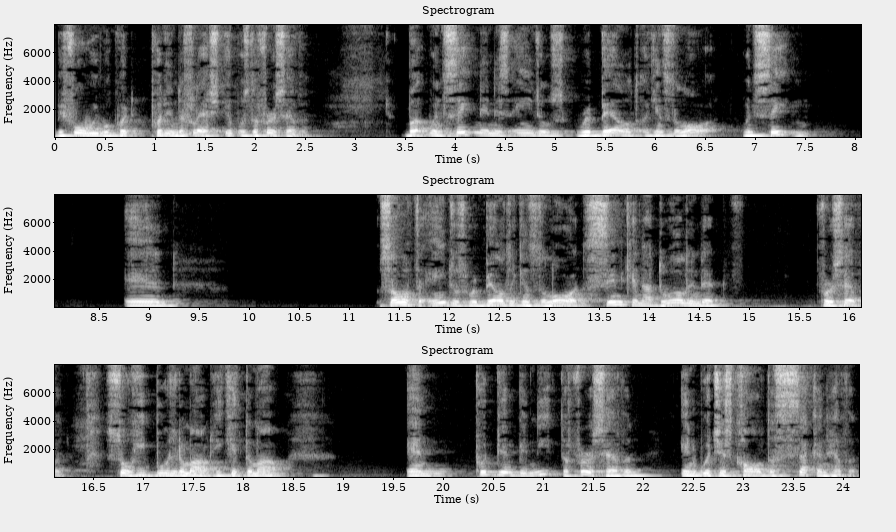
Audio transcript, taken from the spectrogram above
Before we were put, put in the flesh, it was the first heaven. But when Satan and his angels rebelled against the Lord, when Satan and some of the angels rebelled against the Lord, sin cannot dwell in that first heaven. So he booted them out. He kicked them out and put them beneath the first heaven in which is called the second heaven,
